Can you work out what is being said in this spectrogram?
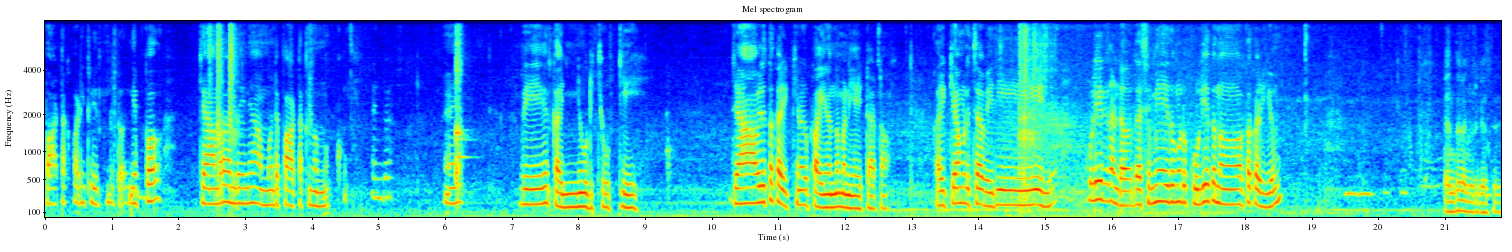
പാട്ടൊക്കെ പാടിയിട്ട് വരുന്നുണ്ട് കേട്ടോ ഇനിയിപ്പോൾ ക്യാമറ കണ്ടു കഴിഞ്ഞാൽ അമ്മൂന്റെ പാട്ടൊക്കെ നിന്ന് നിൽക്കും ഏ? വേഗം കഞ്ഞി കുടിക്കും രാവിലത്തെ കഴിക്കണത് പതിനൊന്ന് മണിയായിട്ടാട്ടോ. കഴിക്കാൻ വിളിച്ചാൽ വരികയില്ല. കുളിയൊക്കെ കണ്ടോ? ദശമി ആയതും കൊണ്ട് കുളിയൊക്കെ നേരത്തെ കഴിയും. എന്താ കഞ്ഞി കുടിക്കാത്തത്?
